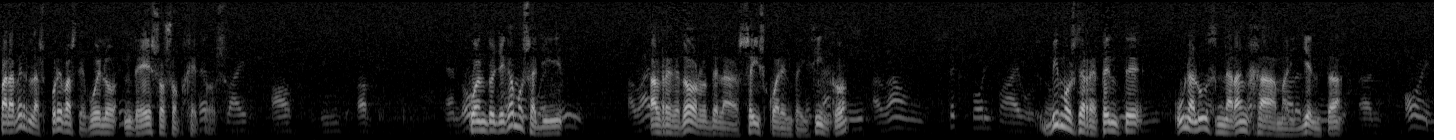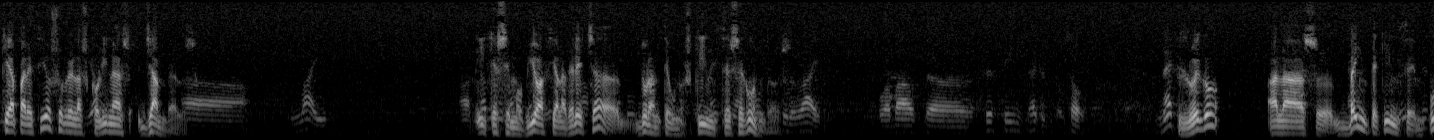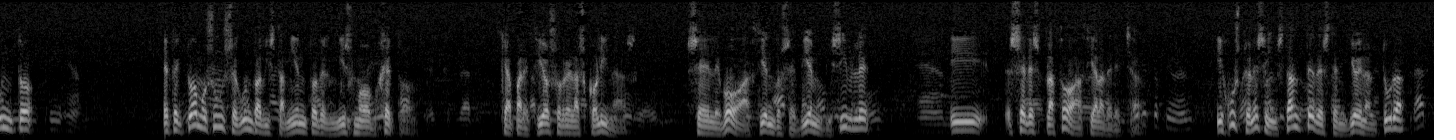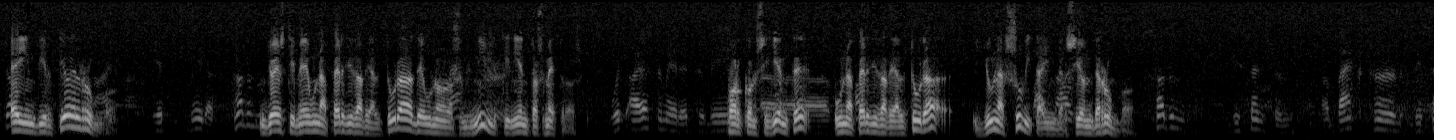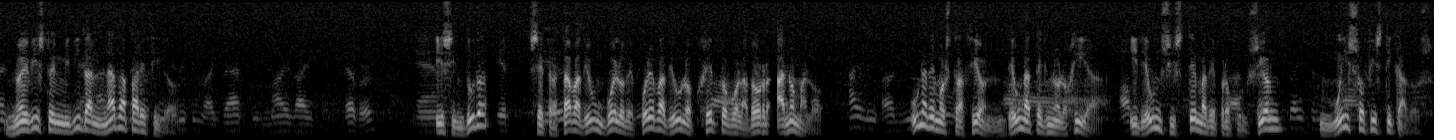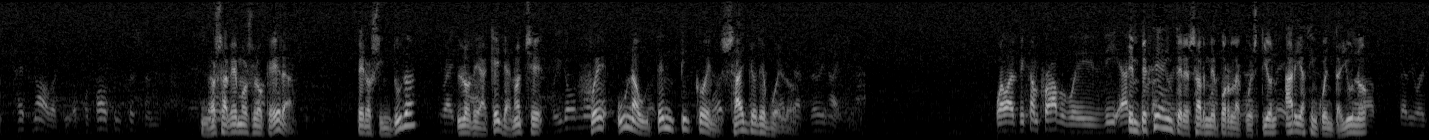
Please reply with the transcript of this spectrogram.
para ver las pruebas de vuelo de esos objetos. Cuando llegamos allí, alrededor de las 6.45, vimos de repente una luz naranja amarillenta que apareció sobre las colinas Jumbles y que se movió hacia la derecha durante unos 15 segundos. Luego, a las 20.15 en punto, efectuamos un segundo avistamiento del mismo objeto, que apareció sobre las colinas, se elevó haciéndose bien visible y se desplazó hacia la derecha. Y justo en ese instante descendió en altura e invirtió el rumbo. Yo estimé una pérdida de altura de unos 1.500 metros. Por consiguiente, una pérdida de altura y una súbita inversión de rumbo. No he visto en mi vida nada parecido. Y sin duda, se trataba de un vuelo de prueba de un objeto volador anómalo. Una demostración de una tecnología y de un sistema de propulsión muy sofisticados. No sabemos lo que era, pero sin duda lo de aquella noche fue un auténtico ensayo de vuelo. Empecé a interesarme por la cuestión Área 51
